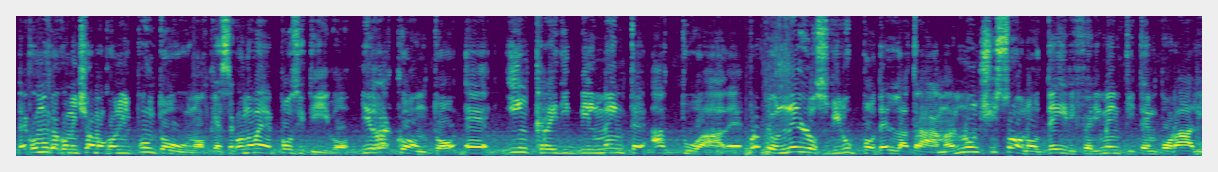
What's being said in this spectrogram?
E comunque cominciamo con il punto 1, che secondo me è positivo. Il racconto è incredibilmente attuale, proprio nello sviluppo della trama non ci sono dei riferimenti temporali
